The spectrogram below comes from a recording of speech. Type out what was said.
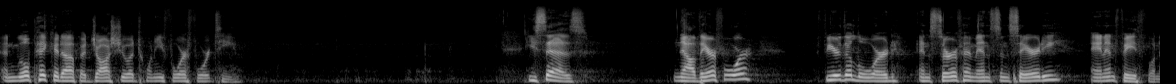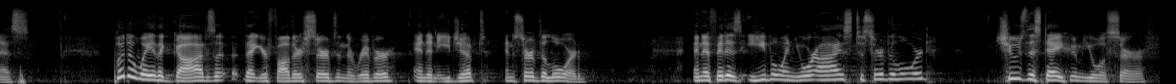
and we'll pick it up at Joshua 24 14. He says, Now therefore, fear the Lord and serve him in sincerity and in faithfulness. Put away the gods that your fathers served in the river and in Egypt, and serve the Lord. And if it is evil in your eyes to serve the Lord, choose this day whom you will serve,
